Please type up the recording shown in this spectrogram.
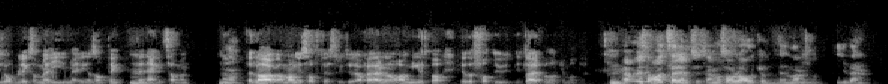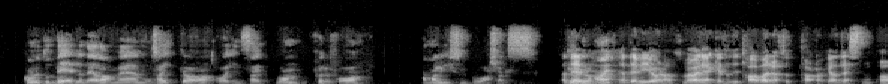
jobb, liksom med e-mailing og sånne ting, Mm. den henger sammen. Ja. Det er laga mange software-strukturer for det her, men de har ingen på har de hadde fått utnytta dette på en ordentlig måte. Ja, men Hvis du har et CRM-system, og så har du alle kundene dine i det, kommer du til å dele det da med Mosaic og, og Insight One for å få analysen på hva slags Ja, kunder du har? ja, det vi gjør, da, som er veldig enkelt, at vi tar bare altså, tar tak i adressen på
